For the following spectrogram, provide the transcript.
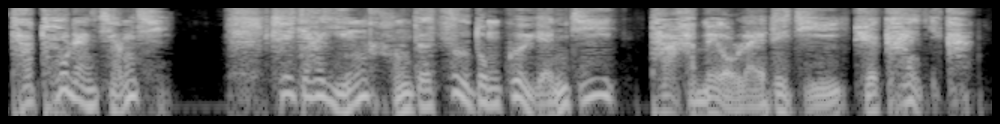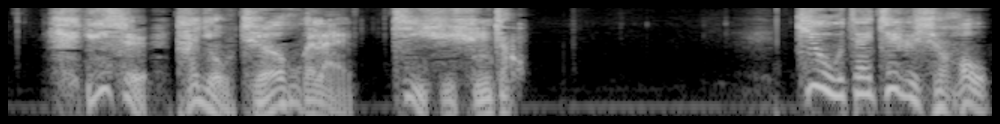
他突然想起这家银行的自动柜员机，他还没有来得及去看一看。于是他又折回来继续寻找。就在这个时候，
